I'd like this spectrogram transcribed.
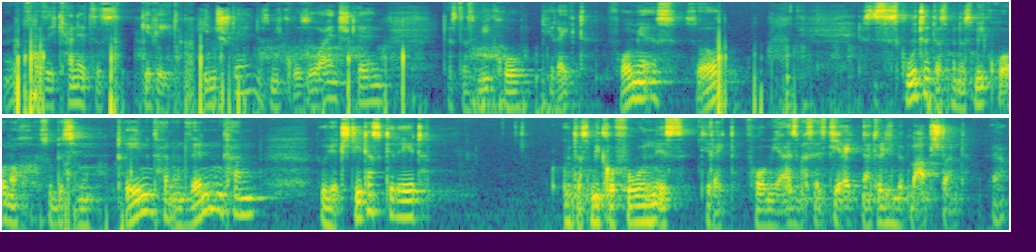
Das heißt, ich kann jetzt das Gerät hinstellen, das Mikro so einstellen, dass das Mikro direkt vor mir ist. So. Das ist das Gute, dass man das Mikro auch noch so ein bisschen drehen kann und wenden kann. So, jetzt steht das Gerät und das Mikrofon ist direkt vor mir. Also was heißt direkt? Natürlich mit dem Abstand. Ja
